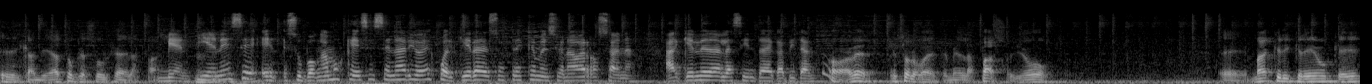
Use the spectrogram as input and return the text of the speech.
el candidato que surge de las pasos. Bien, y en ese, eh, supongamos que ese escenario es cualquiera de esos tres que mencionaba Rosana. ¿A quién le da la cinta de capitán? No, a ver, eso lo va a determinar las pasos. Yo, eh, Macri creo que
